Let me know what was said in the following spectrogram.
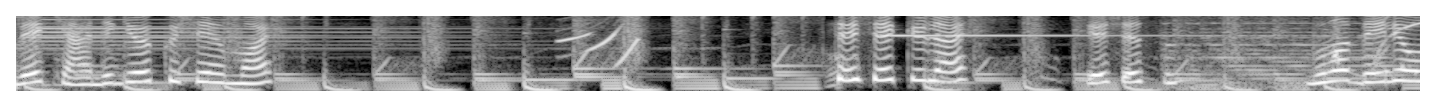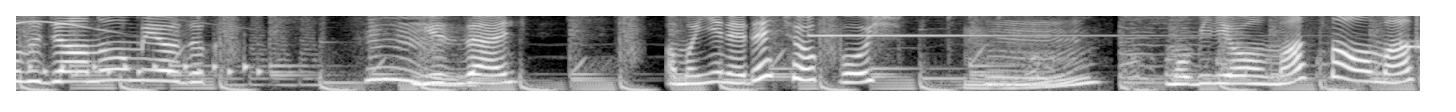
Ve kendi gökkuşağım var. Teşekkürler. Yaşasın. Buna deli olacağını umuyorduk. Güzel. Ama yine de çok boş. Mobilya olmazsa olmaz.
